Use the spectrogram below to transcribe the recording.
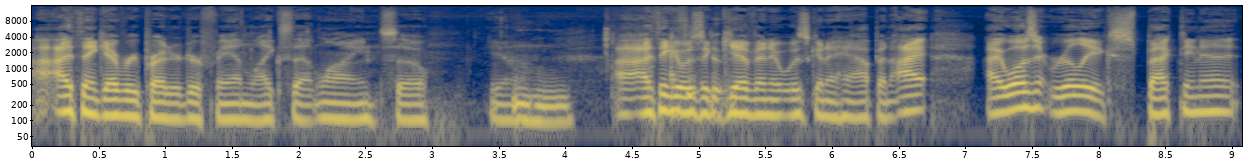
i I think every predator fan likes that line so know Mhm. I, I think I it was think a the- given it was going to happen i i wasn't really expecting it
